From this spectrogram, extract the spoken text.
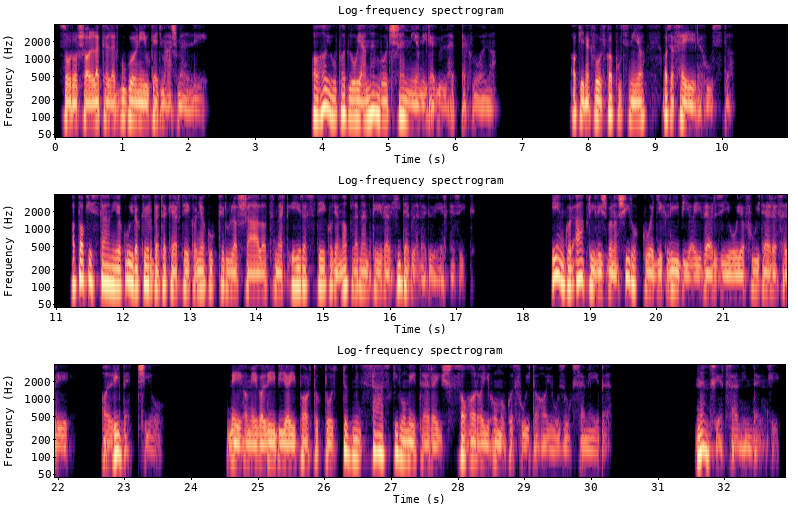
Szorosan le kellett gugolniuk egymás mellé. A hajó padlóján nem volt semmi, amire ülhettek volna. Akinek volt kapucnia, az a fejére húzta. A pakisztániak újra körbetekerték a nyakuk körül a sálat, mert érezték, hogy a naplementével hideg levegő érkezik. Ilyenkor áprilisban a Sirokkó egyik líbiai verziója fújt errefelé, a Libeccio. Néha még a líbiai partoktól több mint száz kilométerre is szaharai homokot fújt a hajózók szemébe. Nem fért fel mindenki.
